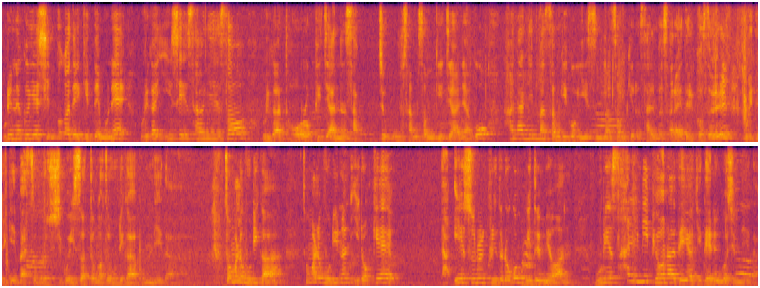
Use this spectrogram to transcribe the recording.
우리는 그의 신부가 됐기 때문에 우리가 이 세상에서 우리가 더럽히지 않는 삶, 즉 우상 섬기지 않냐고 하나님만 섬기고 예수님만 섬기는 삶을 살아야 될 것을 우리들에게 말씀으로 주시고 있었던 것을 우리가 봅니다. 정말 우리가 정말 우리는 이렇게 예수를 그리스도라고 믿으면 우리의 삶이 변화되어야지 되는 것입니다.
